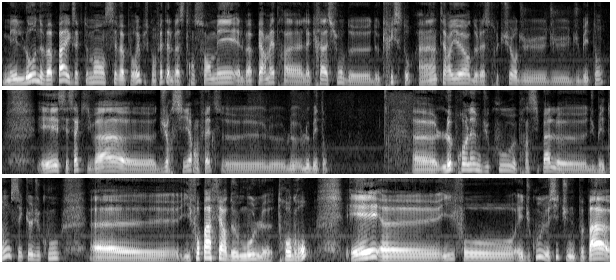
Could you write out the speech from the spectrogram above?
mais l'eau ne va pas exactement s'évaporer puisqu'en fait elle va se transformer, elle va permettre la création de, cristaux à l'intérieur de la structure du, béton, et c'est ça qui va euh, durcir en fait le béton. Euh, le problème du coup principal euh, du béton, c'est que du coup, euh, il faut pas faire de moule trop gros et il faut et du coup aussi tu ne peux pas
